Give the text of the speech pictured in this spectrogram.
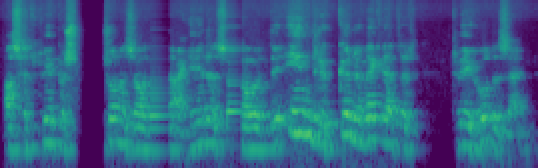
Als er twee personen zouden ageren, zou de indruk kunnen wekken dat er twee goden zijn.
